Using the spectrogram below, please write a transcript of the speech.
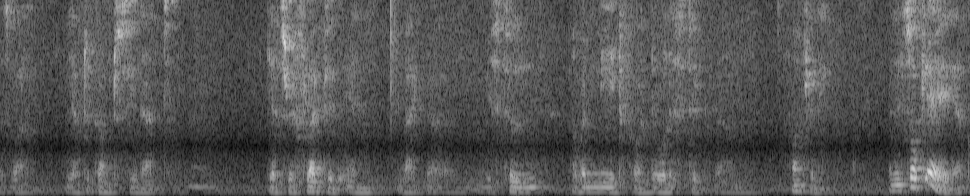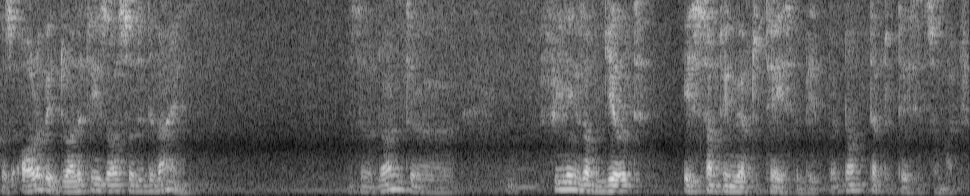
as well. You have to come to see that. Gets reflected in, like, uh, we still have a need for dualistic um, functioning. And it's okay, because all of it, duality is also the divine. So don't, uh, feelings of guilt is something we have to taste a bit, but don't have to taste it so much.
